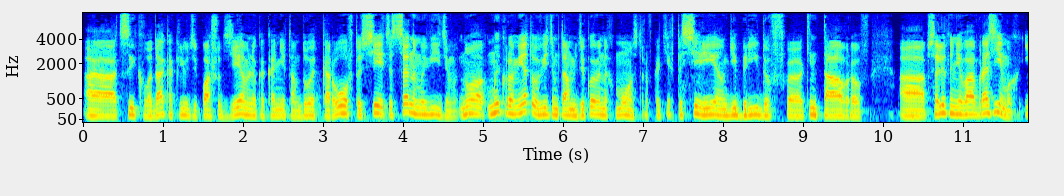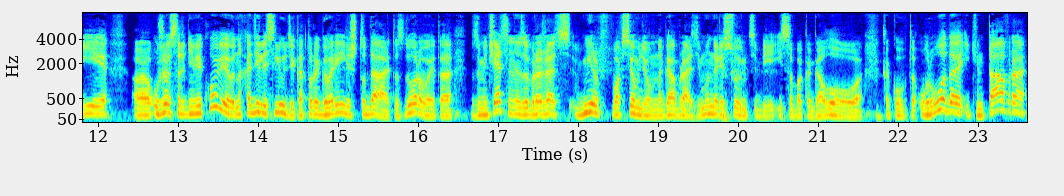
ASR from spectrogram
а, цикла, да, как люди пашут землю, как они там доят коров, то есть все эти сцены мы видим. Но мы, кроме этого, видим там диковинных монстров, каких-то сирен, гибридов, э, кентавров, абсолютно невообразимых. И а, уже в Средневековье находились люди, которые говорили, что да, это здорово, это замечательно изображать мир во всем его многообразии. Мы нарисуем тебе и собакоголового какого-то урода, и кентавра,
